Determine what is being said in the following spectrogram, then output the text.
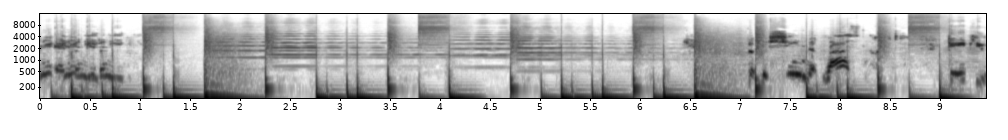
The machine that last night gave you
